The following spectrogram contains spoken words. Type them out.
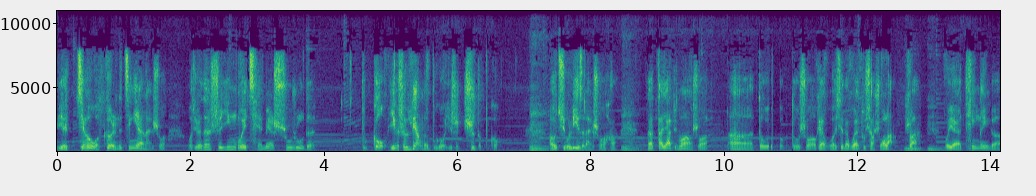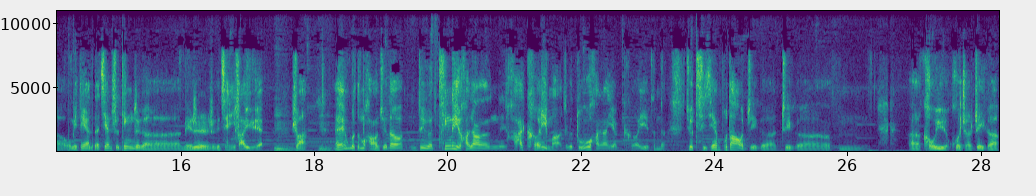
也结合我个人的经验来说，我觉得是因为前面输入的不够，一个是量的不够，一个是质的不够。嗯，我举个例子来说哈，嗯，那大家比方说，呃，都都说 OK，我现在我也读小说了，是吧？嗯，我也听那个，我每天也在坚持听这个每日这个简易法语，嗯，是吧？嗯，哎，我怎么好像觉得这个听力好像还可以嘛，这个读好像也可以，怎么就体现不到这个这个嗯，呃，口语或者这个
